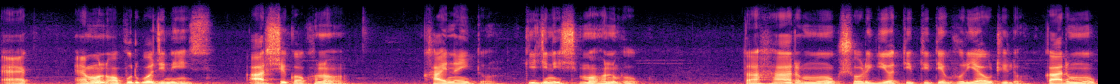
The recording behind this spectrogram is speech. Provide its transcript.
এক এমন অপূর্ব জিনিস আর সে কখনো খায় নাই তো। কি জিনিস? মোহনভোগ তাহার মুখ স্বর্গীয় তৃপ্তিতে ভরিয়া উঠিল। কার মুখ?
